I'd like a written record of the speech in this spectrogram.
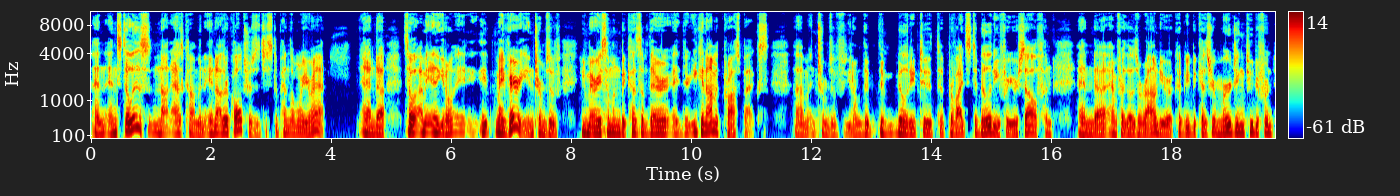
and, and still is not as common in other cultures. It just depends on where you're at. And uh, so, I mean, you know, it, it, may vary in terms of you marry someone because of their their economic prospects, um, in terms of you know the, the, ability to to provide stability for yourself and and uh, and for those around you. Or it could be because you're merging two different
